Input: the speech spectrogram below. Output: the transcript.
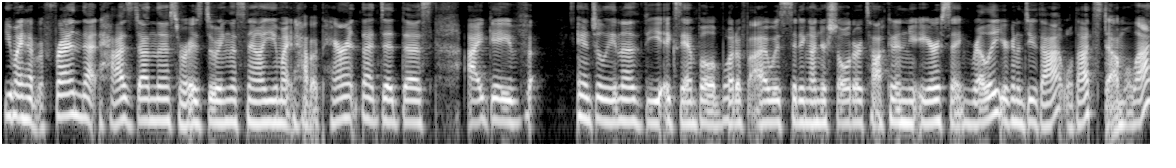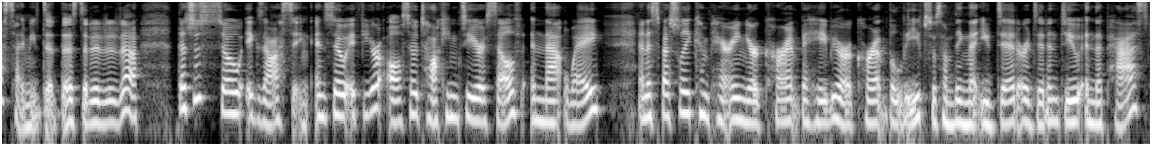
You might have a friend that has done this or is doing this now. You might have a parent that did this. I gave Angelina the example of what if I was sitting on your shoulder talking in your ear saying, Really? You're going to do that? Well, that's dumb. Well, last time you did this, da da da da. That's just so exhausting. And so, if you're also talking to yourself in that way, and especially comparing your current behavior or current beliefs with something that you did or didn't do in the past,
